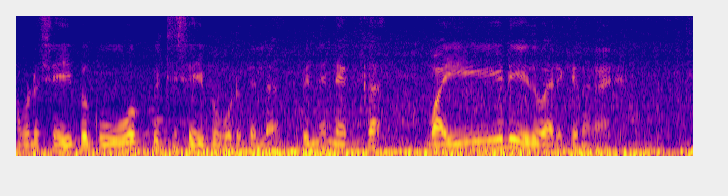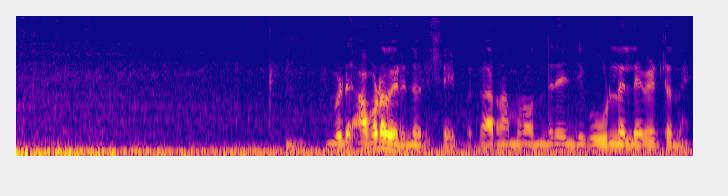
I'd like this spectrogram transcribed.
അവിടെ ഷേപ്പ് കൂർപ്പിച്ച് ഷേപ്പ് കൊടുക്കില്ല. പിന്നെ നെക്ക് വൈഡ് ചെയ്ത് വരയ്ക്കുന്ന കാര്യം. ഇവിടെ അവിടെ വരുന്നൊരു ഷേപ്പ് കാരണം നമ്മൾ ഒന്നര ഇഞ്ച് കൂടുതലല്ലേ വെട്ടുന്നത്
